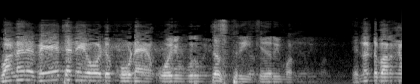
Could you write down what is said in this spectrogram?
വളരെ വേദനയോടുകൂടെ ഒരു വൃദ്ധ സ്ത്രീ കയറി വന്നു. എന്നിട്ട് പറഞ്ഞു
